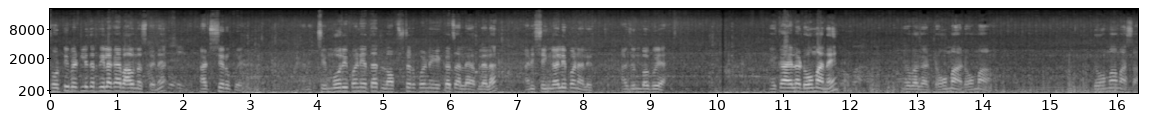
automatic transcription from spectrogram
छोटी भेटली तर तिला काय भाव नसते ना? आठशे रुपये. आणि चिंबोरी पण येतात लॉबस्टर पण एकच आलं आहे आपल्याला. आणि शिंगाली पण आलेत. अजून बघूया. एका याला ढोमा नाही. हे बघा ढोमा ढोमा ढोमा मासा.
